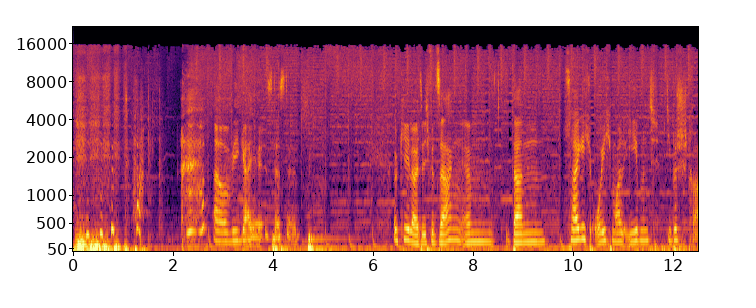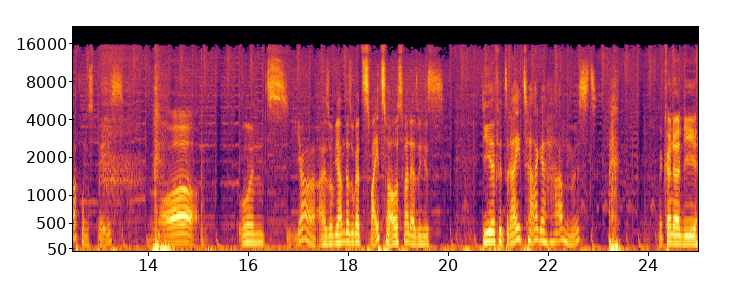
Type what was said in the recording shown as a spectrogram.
oh, wie geil ist das denn? Okay, Leute, ich würde sagen, ähm, dann zeige ich euch mal eben die Bestrafungsbase. oh. Und ja, also wir haben da sogar zwei zur Auswahl, also hier ist, die ihr für drei Tage haben müsst. Wir können ja die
